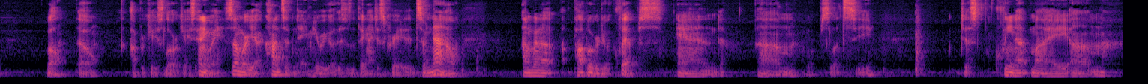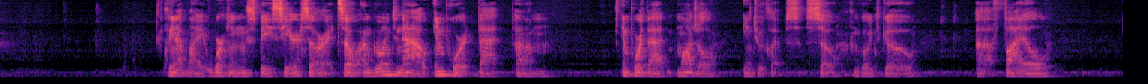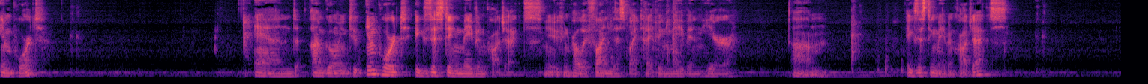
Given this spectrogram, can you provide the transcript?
Well, oh, uppercase, lowercase. Anyway, somewhere, yeah, concept name. Here we go. This is the thing I just created. So now I'm going to pop over to Eclipse and, um, whoops, let's see, just clean up my, um, clean up my working space here. So, all right, so I'm going to now import that, um, import that module into Eclipse. So I'm going to go uh, File, Import, and I'm going to import existing Maven projects. You can probably find this by typing Maven here. Um, existing Maven projects.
